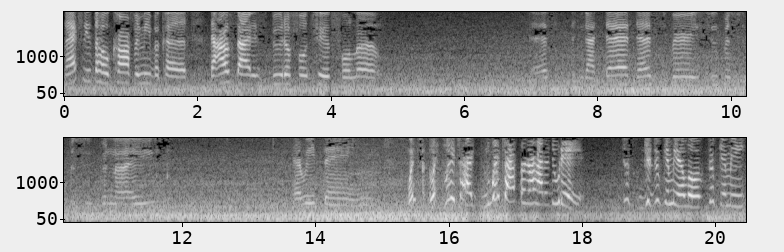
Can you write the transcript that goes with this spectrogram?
Now, actually, it's the whole car for me because the outside is beautiful too. Full of that's we got that. That's very super, super, super nice. Everything. Wait, wait, wait till I wait till I figure out how to do that. Just, just give me a little. Just give me,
